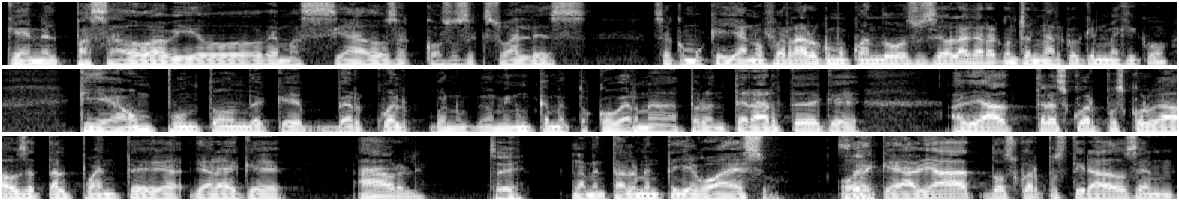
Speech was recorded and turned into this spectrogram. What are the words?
que en el pasado ha habido demasiados acosos sexuales. O sea, como que ya no fue raro, como cuando sucedió la guerra contra el narco aquí en México, que llegaba un punto donde que ver cuál, bueno, a mí nunca me tocó ver nada, pero enterarte de que había tres cuerpos colgados de tal puente, ya, ya era de que, ah, órale, Sí. lamentablemente llegó a eso. O Sí. de que había dos cuerpos tirados en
